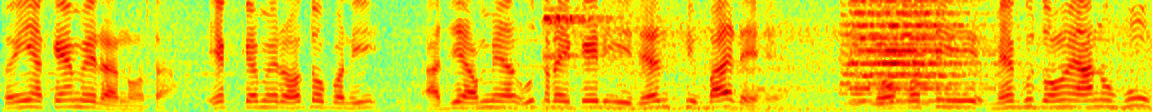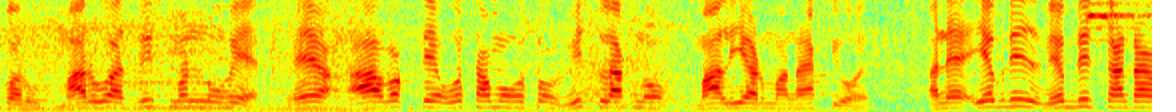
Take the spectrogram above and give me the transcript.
તો અહીંયા કેમેરા નહોતા. એક કેમેરો હતો, પણ એ આજે અમે ઉતરાઈ કરી એ રેન્જથી બહાર છે. તો પછી મેં કીધું હવે આનું શું કરું? મારું આ ત્રીસ મણનું છે. મેં આ વખતે ઓછામાં ઓછો વીસ લાખનો માલ યાર્ડમાં નાખ્યો હોય અને એ બ્રિજ વેબ્રિજ કાંટા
